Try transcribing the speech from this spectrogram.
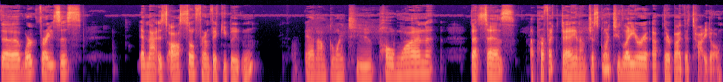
the word phrases, and that is also from Vicki Boutin. And I'm going to pull one that says a perfect day, and I'm just going to layer it up there by the title.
